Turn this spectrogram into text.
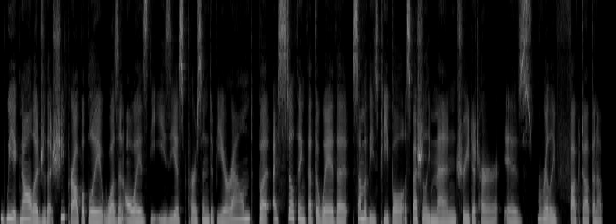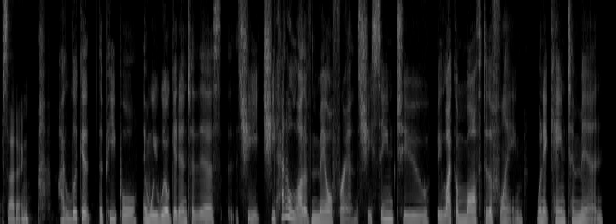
We acknowledge that she probably wasn't always the easiest person to be around, but I still think that the way that some of these people, especially men, treated her is really fucked up and upsetting. I look at the people and we will get into this. Uh, she she had a lot of male friends. She seemed to be like a moth to the flame when it came to men.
